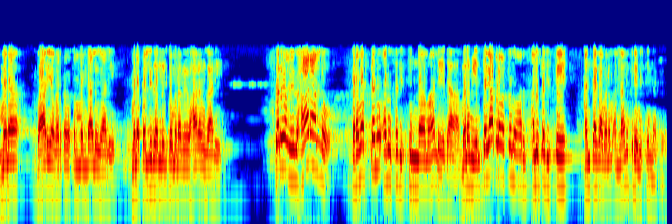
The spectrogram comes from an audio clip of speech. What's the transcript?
మన భార్య భర్తల సంబంధాలు గాని మన తల్లిదండ్రులతో మన వ్యవహారం గాని సర్వ వ్యవహారాల్లో ప్రవక్తను అనుసరిస్తున్నామా లేదా? మనం ఎంతగా ప్రవక్తను అనుసరిస్తే అంతగా మనం అల్లాను ప్రేమిస్తున్నట్లు.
